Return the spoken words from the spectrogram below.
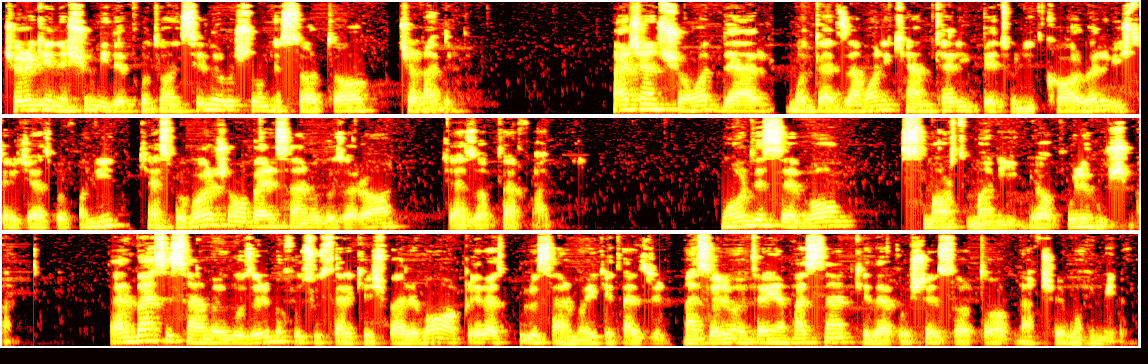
چرا که نشون میده پتانسیل رشد اون استارتاپ چقدره. هرچند شما در مدت زمان کمتری بتونید کاربر بیشتری جذب کنید کسب و کار شما برای سرمایه جذابتر خواهد بود. مورد سوم سمارت مانی یا پول هوشمند. در بحث سرمایه گذاری به خصوص در کشور ما غیر از پول سرمایه که تزریق مسائل مهمتری هم هستند که در رشد استارتاپ نقش مهمی دارند.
